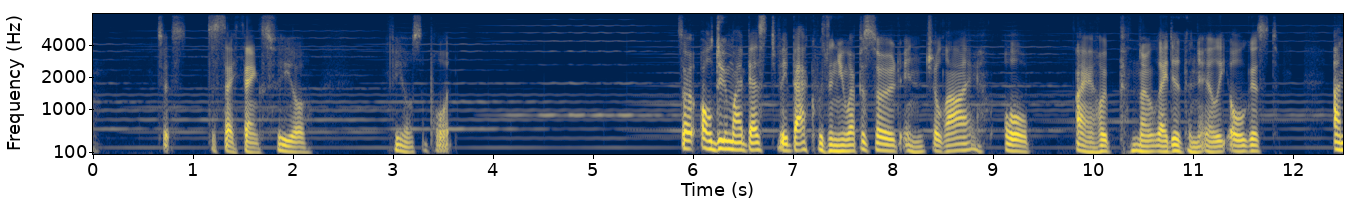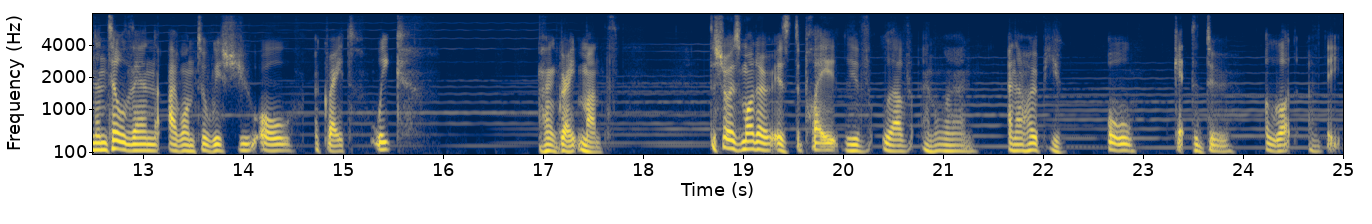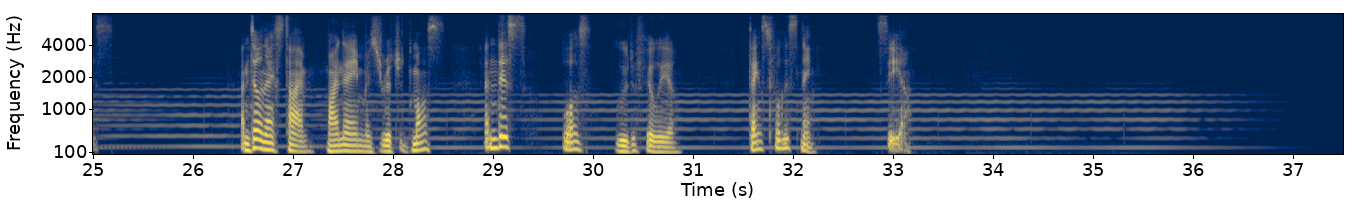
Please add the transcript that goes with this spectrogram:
Just to say thanks for your for your support. So I'll do my best to be back with a new episode in July, or I hope no later than early August. And until then, I want to wish you all a great week, a great month. The show's motto is to play, live, love, and learn. And I hope you all get to do a lot of these. Until next time, my name is Richard Moss, and this was Ludiphilia. Thanks for listening. See ya.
